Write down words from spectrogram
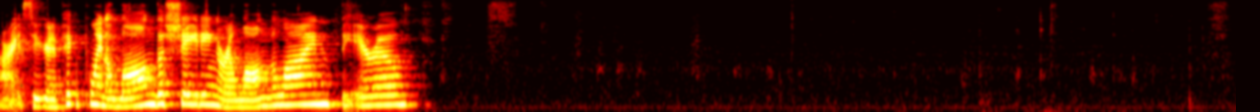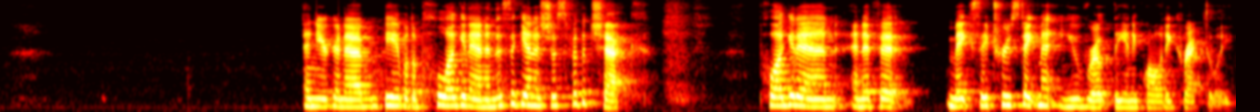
All right, so you're going to pick a point along the shading or along the line, the arrow. And you're going to be able to plug it in. And this again is just for the check. Plug it in, and if it makes a true statement, you wrote the inequality correctly.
